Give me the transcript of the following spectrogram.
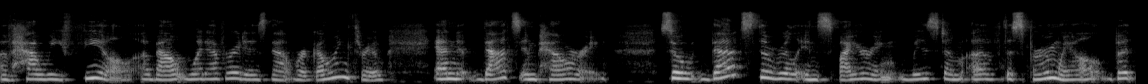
of how we feel about whatever it is that we're going through. And that's empowering. So that's the real inspiring wisdom of the sperm whale. But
